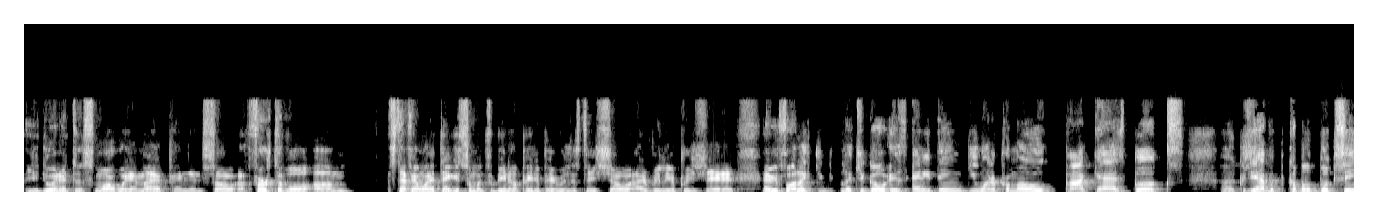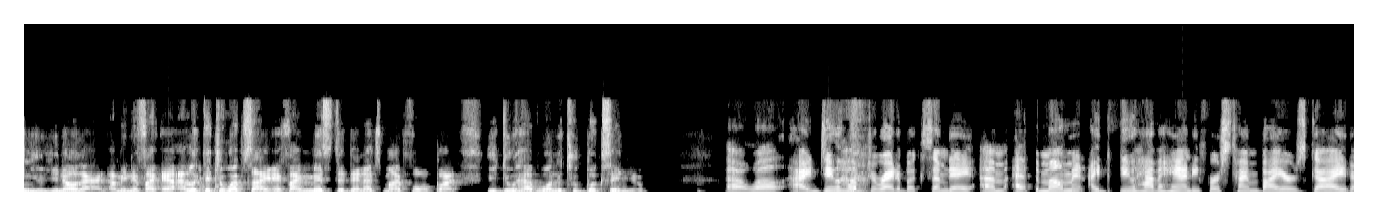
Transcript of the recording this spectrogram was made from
you're doing it the smart way, in my opinion. So, uh, first of all, um, Stephanie, I want to thank you so much for being on Pay to Pay Real Estate Show. I really appreciate it. And before I let you, let you go, is anything you want to promote? Podcast, books? Because uh, you have a couple of books in you. You know that. I mean, if I I looked at your website, if I missed it, then that's my fault. But you do have one or two books in you. Oh well, I do hope to write a book someday. Um, at the moment, I do have a handy first-time buyer's guide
